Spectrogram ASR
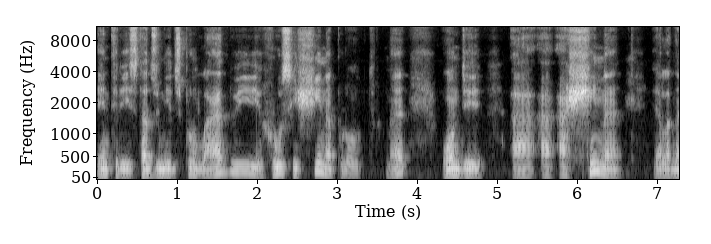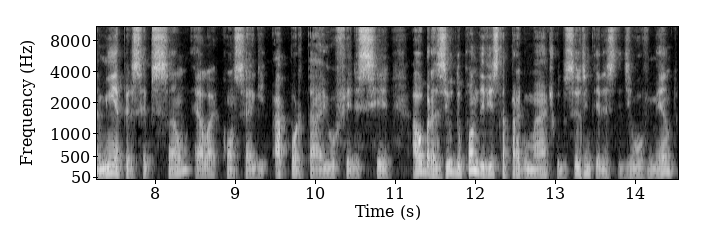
entre Estados Unidos por um lado e Rússia e China por outro, né, onde a, a, a China ela, na minha percepção, ela consegue aportar e oferecer ao Brasil, do ponto de vista pragmático dos seus interesses de desenvolvimento,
